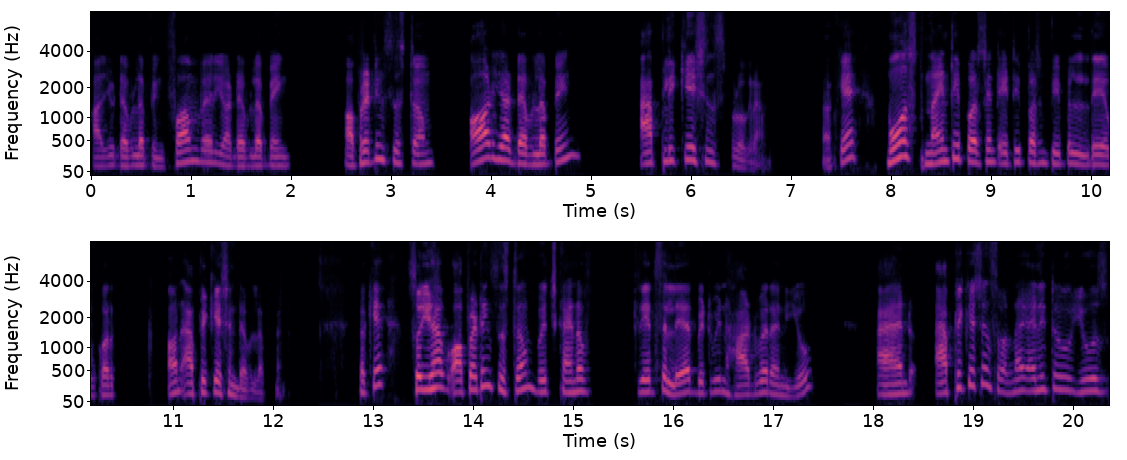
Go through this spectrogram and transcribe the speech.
are you developing firmware, you are developing operating system, or you are developing applications program. Okay. Most 90%, 80% people they work on application development. Okay, so you have operating system, which kind of creates a layer between hardware and you. And applications, I need to use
